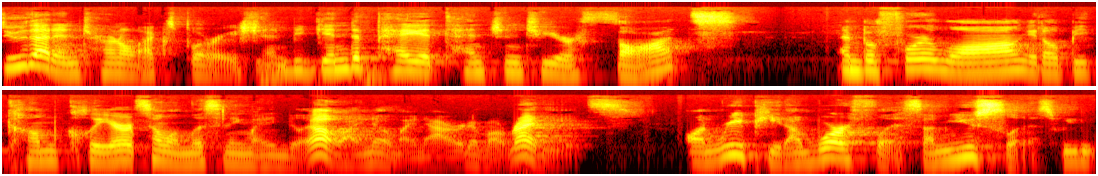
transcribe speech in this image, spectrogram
do that internal exploration. Begin to pay attention to your thoughts. And before long, it'll become clear. Someone listening might be like, oh, I know my narrative already. It's on repeat. I'm worthless. I'm useless. We,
